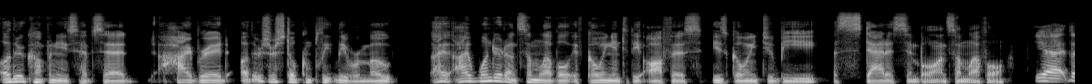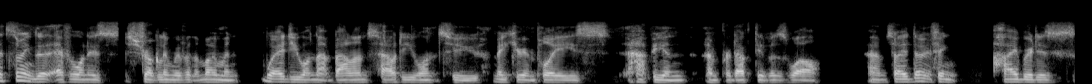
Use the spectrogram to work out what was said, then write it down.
Other companies have said hybrid. Others are still completely remote. I, I wondered on some level if going into the office is going to be a status symbol on some level. Yeah, that's something that everyone is struggling with at the moment. Where do you want that balance? How do you want to make your employees happy and, and productive as well? Um, so I don't think hybrid is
